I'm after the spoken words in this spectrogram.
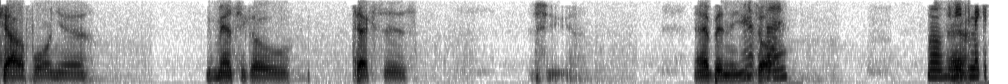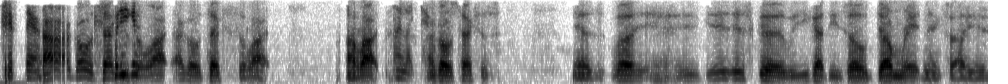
California, New Mexico, Texas. Shoot. I've been to Utah. Well, you Yeah. need to make a trip there. I, I go to Texas What are you gonna- a lot. I go to Texas a lot. A lot. I like Texas. I go to Texas. Yes. Well, it, it, it's good. You got these old dumb rednecks out here.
